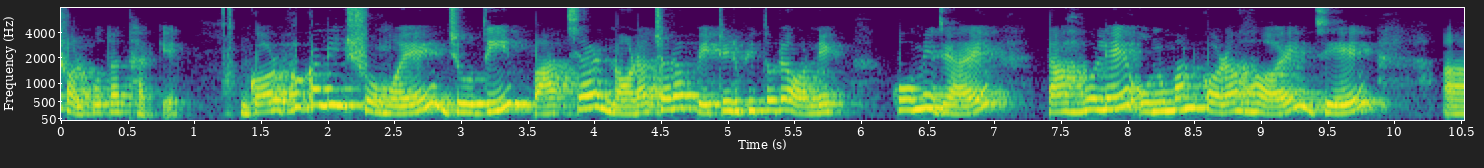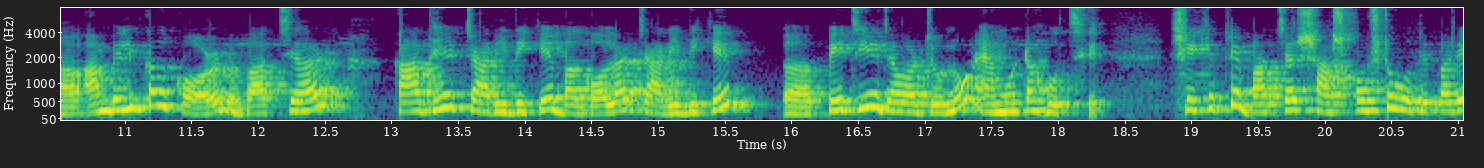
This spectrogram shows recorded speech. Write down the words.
স্বল্পতা থাকে। গর্ভকালীন সময়ে যদি বাচ্চার নড়াচড়া পেটের ভিতরে অনেক কমে যায়, তাহলে অনুমান করা হয় যে আম্বেলিকাল কর্ড বাচ্চার কাঁধের চারিদিকে বা গলার চারিদিকে পেঁচিয়ে যাওয়ার জন্য এমনটা হচ্ছে। সেক্ষেত্রে বাচ্চার শ্বাসকষ্ট হতে পারে,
